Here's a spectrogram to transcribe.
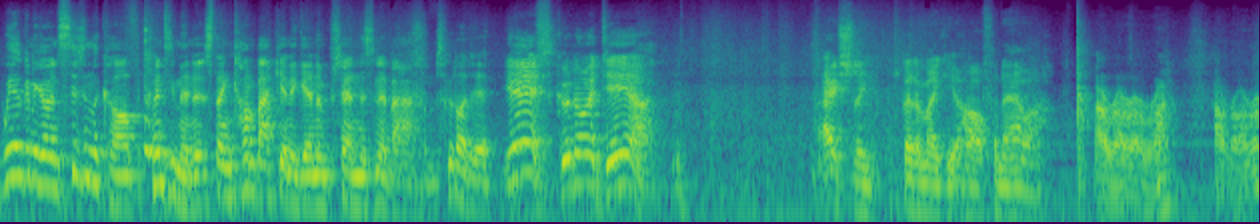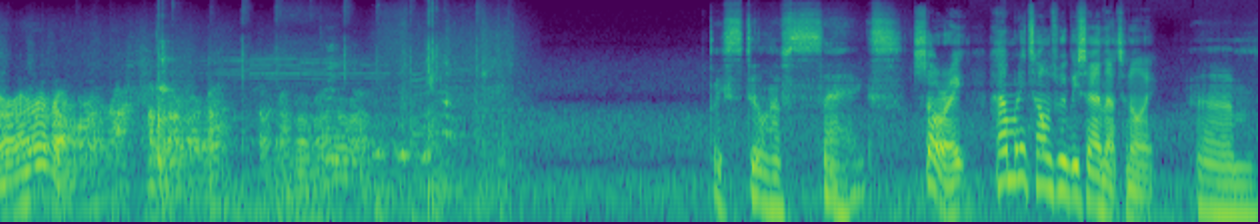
we're going to go and sit in the car for 20 minutes, then come back in again and pretend this never happened. Good idea. Yes, good idea. Actually, better make it half an hour. They still have sex. Sorry, how many times will we be saying that tonight? Um,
